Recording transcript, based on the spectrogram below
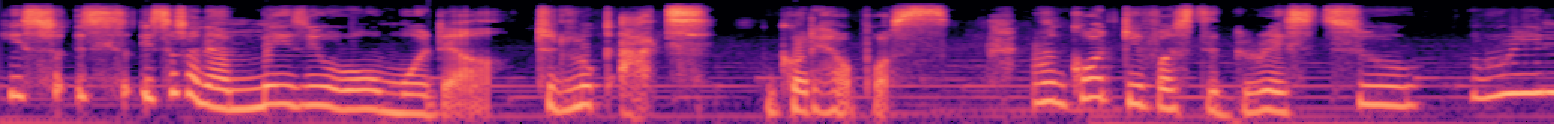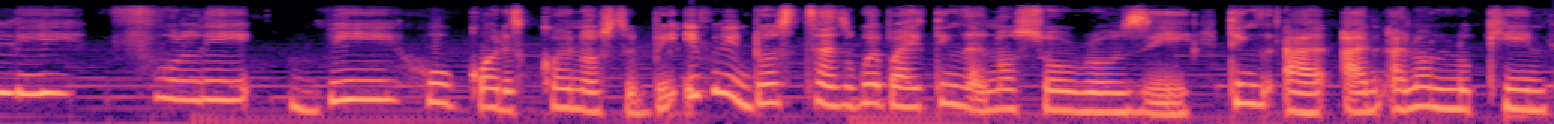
he's, he's such an amazing role model to look at. God help us. And God give us the grace to really fully be who God is calling us to be, even in those times whereby things are not so rosy, things are, are, are not looking,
